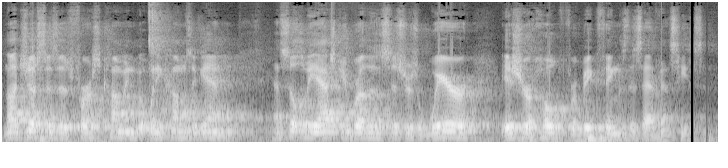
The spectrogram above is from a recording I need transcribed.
Not just as his first coming, but when he comes again. And so let me ask you, brothers and sisters, where is your hope for big things this Advent season?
